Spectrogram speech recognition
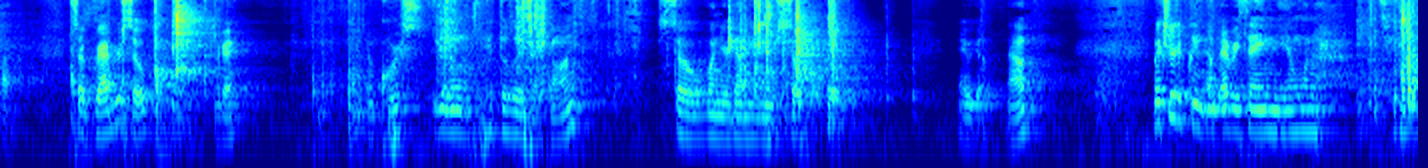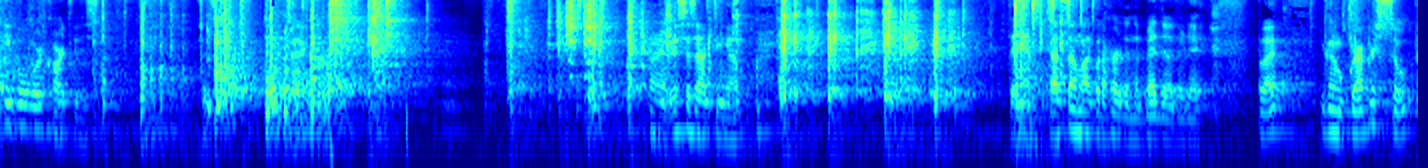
Alright, so grab your soap, okay? And of course, you're gonna want to put the lid back on. So when you're done using your soap, there we go. Now, make sure to clean up everything. You don't want to, people work hard for this. All right, this is acting up. Damn, that sounded like what I heard in the bed the other day. But you're gonna grab your soap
